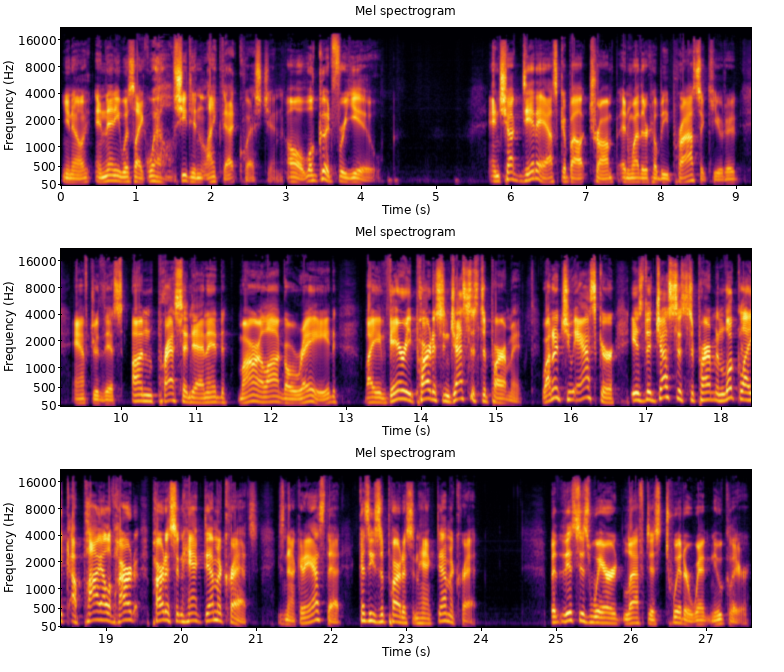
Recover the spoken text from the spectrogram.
You know, and then he was like, well, she didn't like that question. Oh, well, good for you. And Chuck did ask about Trump and whether he'll be prosecuted after this unprecedented Mar a Lago raid by a very partisan Justice Department. Why don't you ask her, is the Justice Department look like a pile of hard partisan hack Democrats? He's not going to ask that because he's a partisan hack Democrat. But this is where leftist Twitter went nuclear.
